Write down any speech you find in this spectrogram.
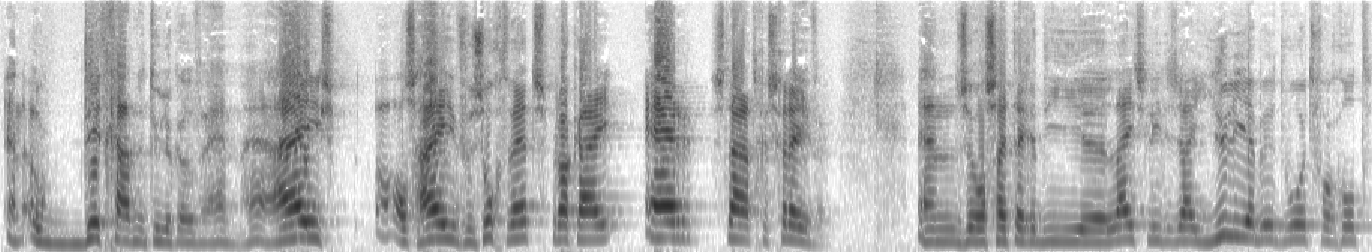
En ook dit gaat natuurlijk over hem. Hij, als hij verzocht werd, sprak hij: Er staat geschreven. En zoals hij tegen die uh, leidslieden zei: Jullie hebben het woord van God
